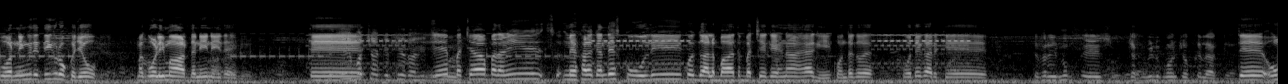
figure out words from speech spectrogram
ਵਾਰਨਿੰਗ ਦਿੱਤੀ ਕਿ ਰੁਕ ਜਾਓ ਮੈਂ ਗੋਲੀ ਮਾਰ ਦੇਣੀ ਨਹੀਂ ਤੇ। ਇਹ ਤੇ ਬੱਚਾ ਕਿੱਥੇ ਦਾ ਸੀ? ਇਹ ਬੱਚਾ ਪਤਾ ਨਹੀਂ ਮੇਰੇ ਖਿਆਲ ਕਹਿੰਦੇ ਸਕੂਲ ਦੀ ਕੋਈ ਗੱਲਬਾਤ ਬੱਚੇ ਕਿਸੇ ਨਾਲ ਹੈਗੀ ਕੁੰਦਕ ਉਹਦੇ ਕਰਕੇ। ਤੇ ਫਿਰ ਇਹਨੂੰ ਜ਼ਖਮੀ ਨੂੰ ਕੌਣ ਚੁੱਕ ਕੇ ਲੱਗ ਗਿਆ? ਤੇ ਉਹ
